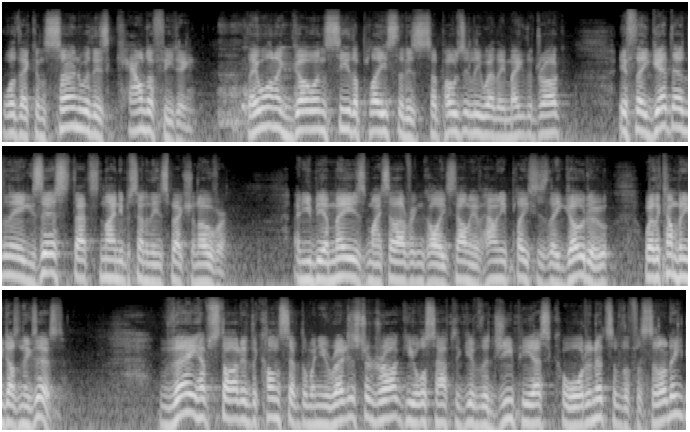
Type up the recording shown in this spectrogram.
What they're concerned with is counterfeiting. They want to go and see the place that is supposedly where they make the drug. If they get there and they exist, that's 90% of the inspection over. And you'd be amazed, my South African colleagues tell me, of how many places they go to where the company doesn't exist. They have started the concept that when you register a drug, you also have to give the GPS coordinates of the facility.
